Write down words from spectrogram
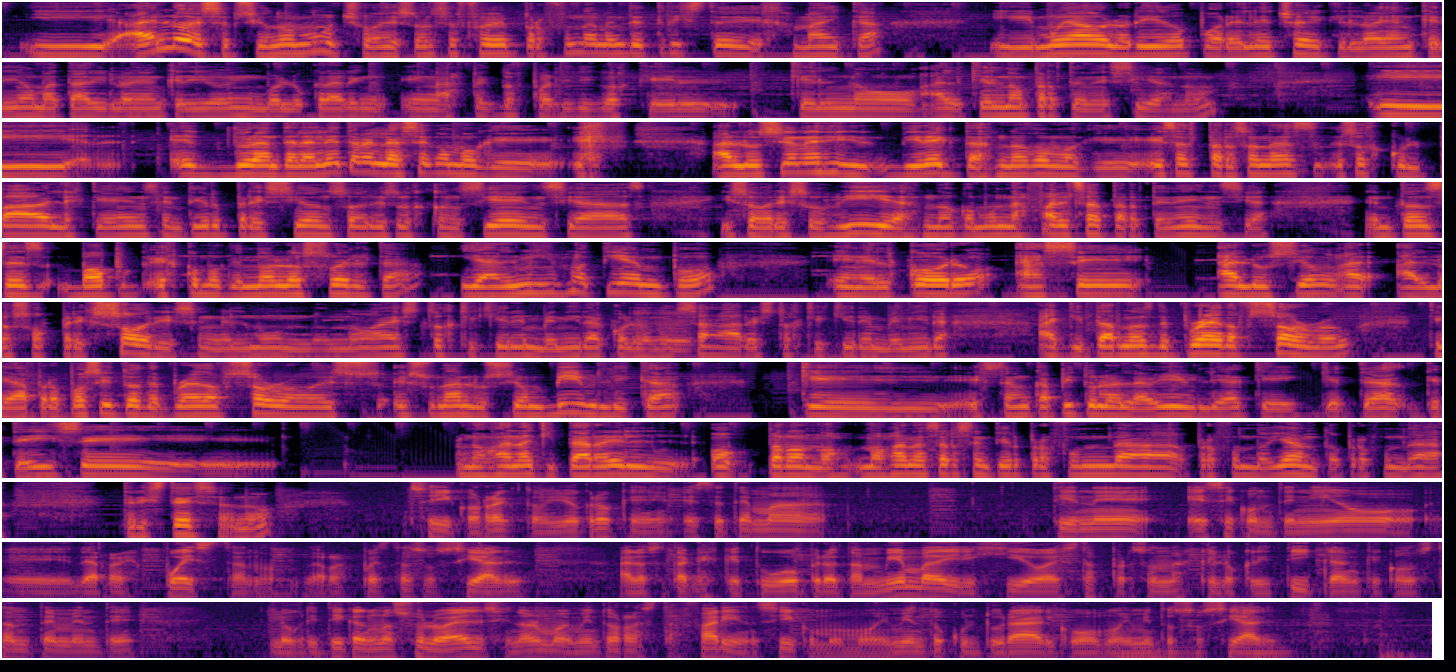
Y a él lo decepcionó mucho eso. Él se fue profundamente triste de Jamaica y muy adolorido por el hecho de que lo hayan querido matar y lo hayan querido involucrar en, en aspectos políticos que él, que él no, al que él no pertenecía, ¿no? Y eh, durante la letra le hace como que alusiones directas, ¿no? Como que esas personas, esos culpables que deben sentir presión sobre sus conciencias y sobre sus vidas, ¿no? Como una falsa pertenencia. Entonces Bob es como que no lo suelta y al mismo tiempo en el coro hace alusión a, los opresores en el mundo, ¿no? A estos que quieren venir a colonizar, a estos que quieren venir a, quitarnos the bread of sorrow, que a propósito de bread of sorrow es, es una alusión bíblica que está en un capítulo de la Biblia que, que, te, que te dice nos van a quitar el, oh, perdón, nos, nos, van a hacer sentir profunda, profundo llanto, profunda tristeza, ¿no? Sí, correcto. Yo creo que este tema tiene ese contenido eh, de respuesta, ¿no? de respuesta social a los ataques que tuvo, pero también va dirigido a estas personas que lo critican, que constantemente lo critican no solo a él, sino al movimiento Rastafari en sí, como movimiento cultural, como movimiento social.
